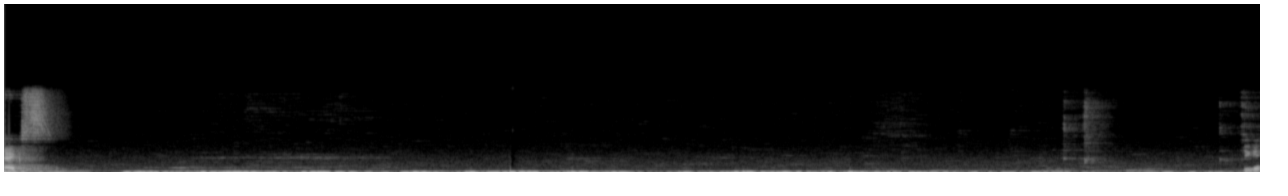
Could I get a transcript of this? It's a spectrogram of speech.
x. ठीक है?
